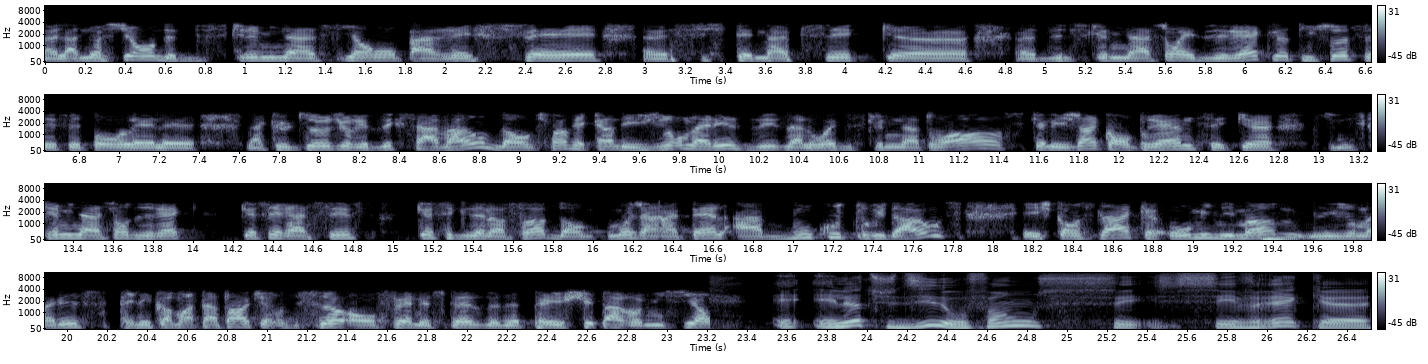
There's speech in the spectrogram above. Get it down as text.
Euh, la notion de discrimination par effet euh, systématique, euh, discrimination indirecte, tout ça, c'est pour la culture juridique savante. Donc, je pense que quand des journalistes disent la loi est discriminatoire, ce que les gens comprennent, c'est que c'est une discrimination directe, que c'est raciste, que c'est xénophobe. Donc, moi, j'en appelle à beaucoup de prudence et je considère qu'au minimum, les journalistes et les commentateurs qui ont dit ça ont fait une espèce de, péché par omission. Et, là, tu dis, au fond, c'est vrai que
